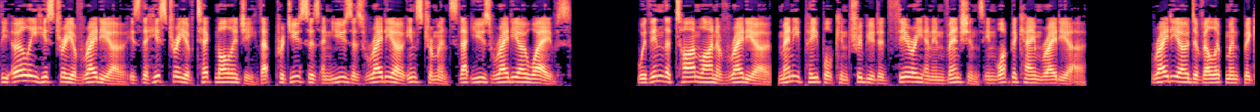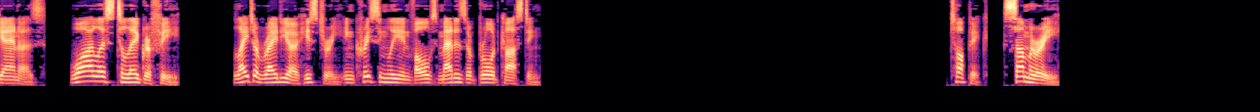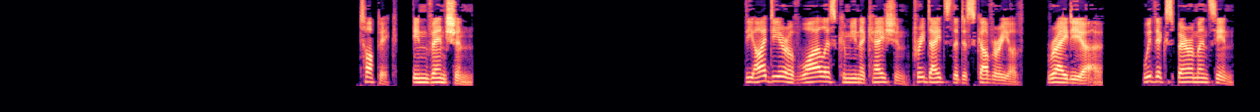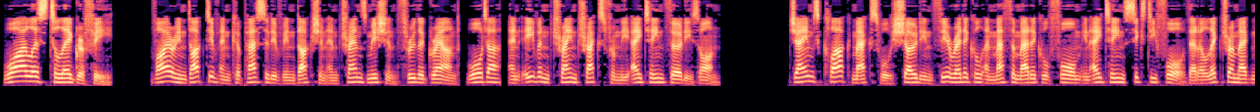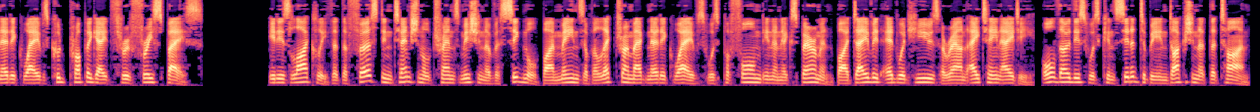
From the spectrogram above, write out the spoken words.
The early history of radio is the history of technology that produces and uses radio instruments that use radio waves. Within the timeline of radio, many people contributed theory and inventions in what became radio. Radio development began as wireless telegraphy. Later radio history increasingly involves matters of broadcasting. Topic. Summary. Topic. Invention. The idea of wireless communication predates the discovery of radio, with experiments in wireless telegraphy via inductive and capacitive induction and transmission through the ground, water, and even train tracks from the 1830s on. James Clerk Maxwell showed in theoretical and mathematical form in 1864 that electromagnetic waves could propagate through free space. It is likely that the first intentional transmission of a signal by means of electromagnetic waves was performed in an experiment by David Edward Hughes around 1880, although this was considered to be induction at the time.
